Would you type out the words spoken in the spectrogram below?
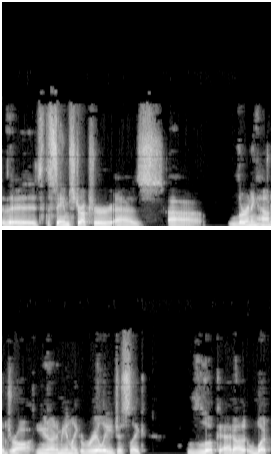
the, it's the same structure as uh, learning how to draw. You know what I mean? Like really, just like look at uh, what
